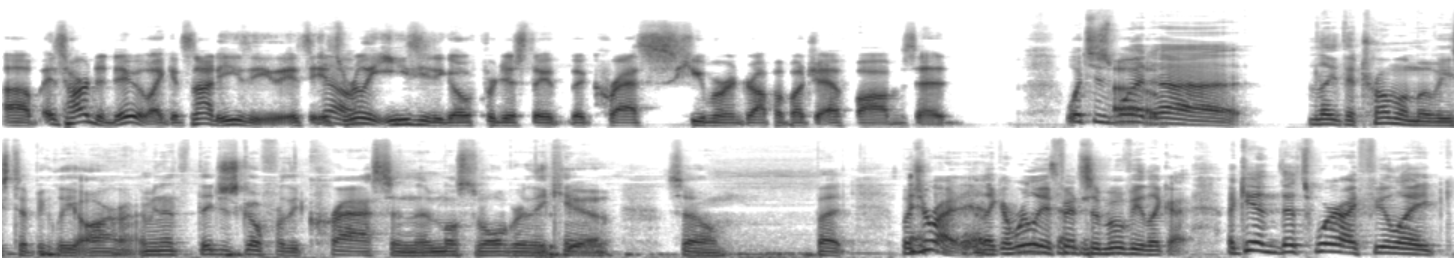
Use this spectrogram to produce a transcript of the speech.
Uh, it's hard to do. Like it's not easy. It's it's really easy to go for just the the crass humor and drop a bunch of f bombs and which is what uh, like the Troma movies typically are. I mean, that's, they just go for the crass and the most vulgar they can. Yeah. So, but but you're right. Like a really offensive movie. Like I, again, that's where I feel like.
